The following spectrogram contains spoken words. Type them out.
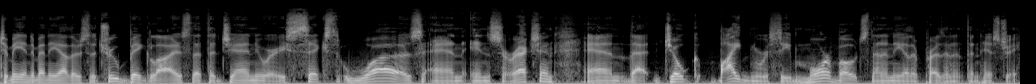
To me and to many others, the true big lie is that the January 6th was an insurrection and that joke Biden received more votes than any other president in history.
